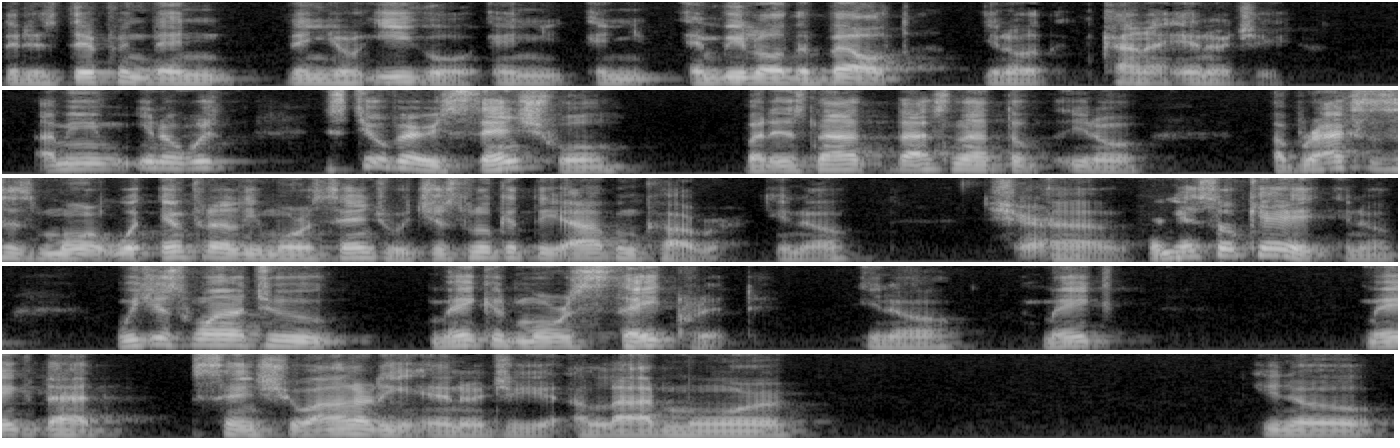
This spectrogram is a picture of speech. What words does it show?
that is different than than your ego and and, and below the belt, you know, kind of energy. I mean, you know, we're still very sensual, but it's not. That's not the you know. Abraxas is more infinitely more sensual. Just look at the album cover, you know. Sure. Uh, and it's okay, you know. We just wanted to make it more sacred, you know, make make that sensuality energy a lot more, you know,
